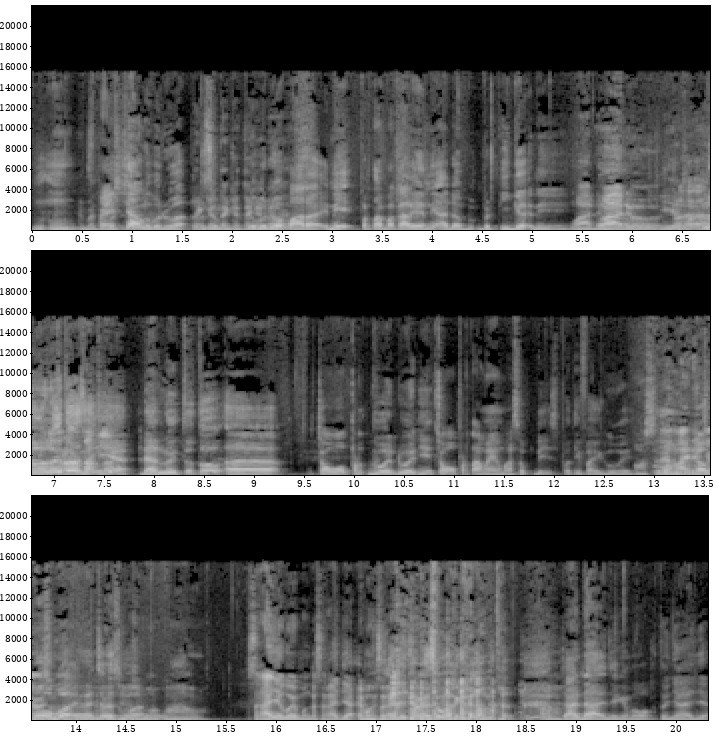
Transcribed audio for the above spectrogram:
Mm Hebat, spesial lu berdua. Thank you, thank you, lu thank you, berdua parah. Ini pertama kalian nih ada bertiga nih. Waduh. Waduh. Gila. Lu, lu itu iya. Dan lu itu tuh eh, cowok per dua-duanya cowok pertama yang masuk di Spotify gue. Oh, yang lainnya Nggak cewek semua. Ya, Yang cewek lainnya semua. Wow. Sengaja gue emang sengaja. Emang sengaja cewek semua kan betul. Oh. Canda anjing emang waktunya aja.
